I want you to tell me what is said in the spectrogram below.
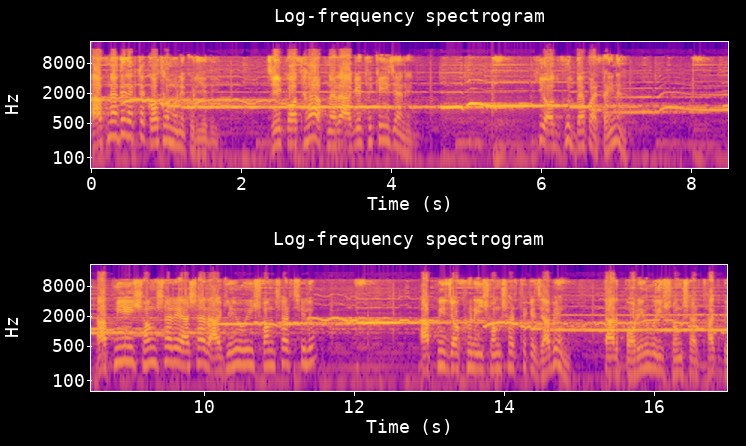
আপনাদের একটা কথা মনে করিয়ে দিই। যে কথা আপনারা আগে থেকেই জানেন। কি অদ্ভুত ব্যাপার, তাই না? আপনি এই সংসারে আসার আগেও এই সংসার ছিল? আপনি যখন এই সংসার থেকে যাবেন, তারপরেও এই সংসার থাকবে।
